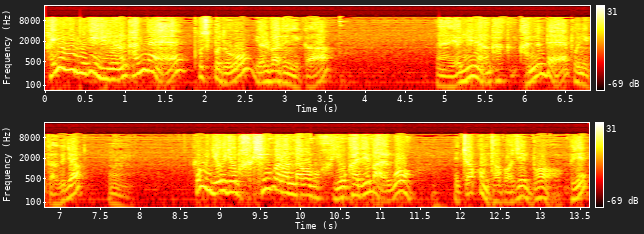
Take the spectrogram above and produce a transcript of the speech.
하여간 아, 이게 1년은 갔네. 포스코도 열받으니까. 예, 1년은 가, 갔는데, 보니까, 그죠? 음. 그러면 여기 지금 확 신고가 난다고 뭐 욕하지 말고, 조금 더 보지, 뭐. 그지?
